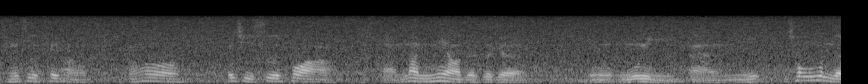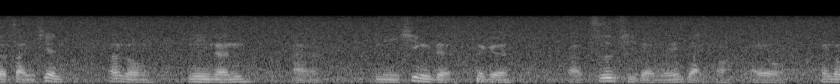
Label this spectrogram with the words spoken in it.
层次非常，然后尤其是画啊曼妙的这个舞舞女啊，你充分的展现那种女人啊女性的这个啊肢体的美感哈，还有那种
